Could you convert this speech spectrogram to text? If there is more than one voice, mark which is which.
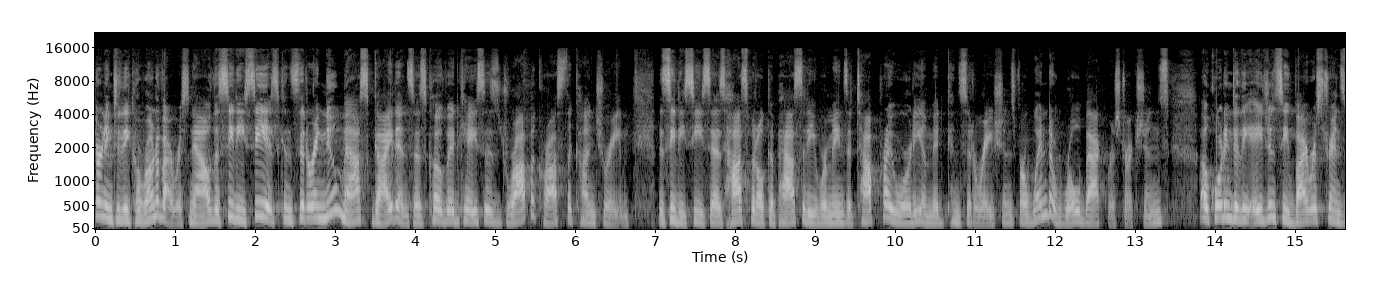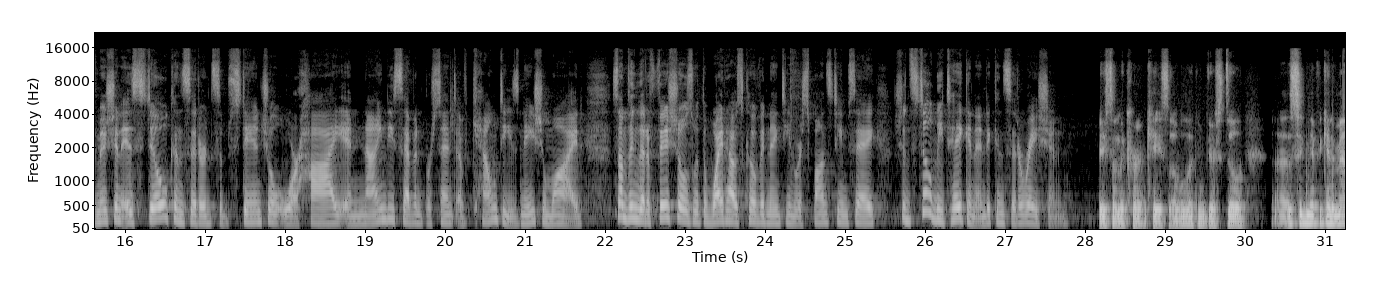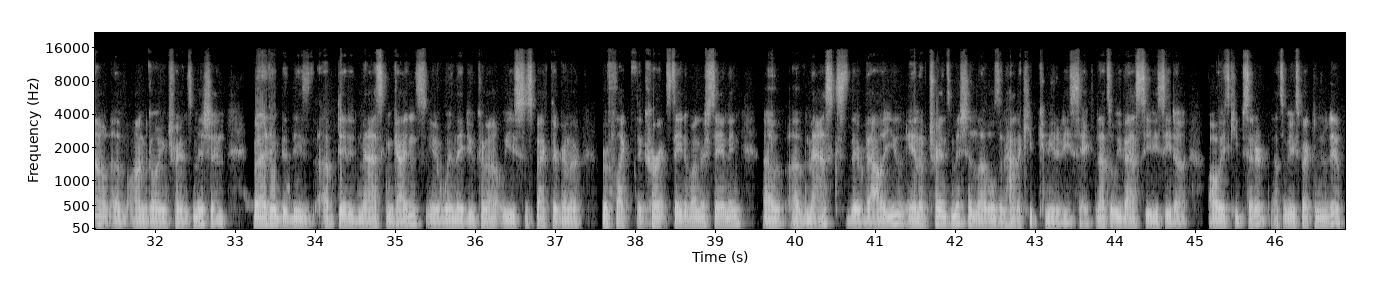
Speaker 1: Turning to the coronavirus now, the CDC is considering new mask guidance as COVID cases drop across the country. The CDC says hospital capacity remains a top priority amid considerations for when to roll back restrictions. According to the agency, virus transmission is still considered substantial or high in 97% of counties nationwide, something that officials with the White House COVID 19 response team say should still be taken into consideration
Speaker 2: based on the current case level, I think there's still a significant amount of ongoing transmission. But I think that these updated mask and guidance, you know, when they do come out, we suspect they're going to reflect the current state of understanding of, of masks, their value, and of transmission levels and how to keep communities safe. And that's what we've asked CDC to always keep centered. That's what we expect them to do.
